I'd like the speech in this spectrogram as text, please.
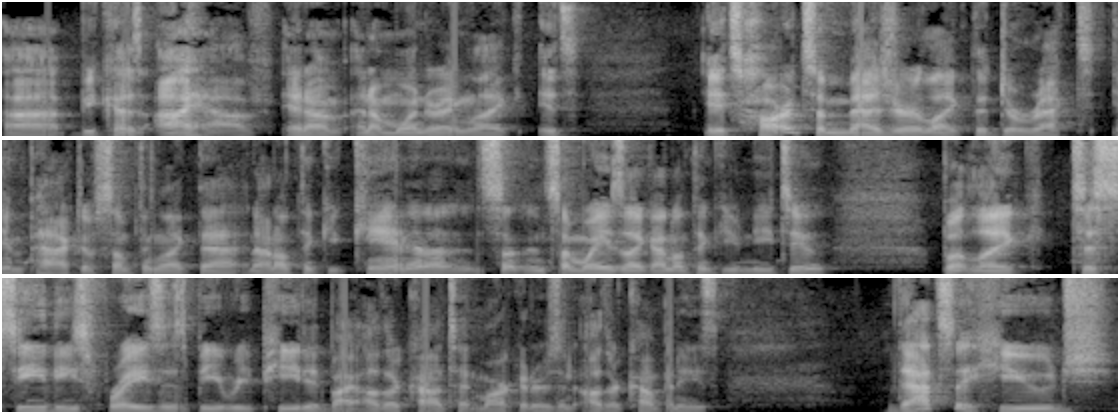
uh, because I have, and I'm and I'm wondering like it's it's hard to measure like the direct impact of something like that, and I don't think you can. And in some, in some ways, like I don't think you need to. But like to see these phrases be repeated by other content marketers and other companies, that's a huge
